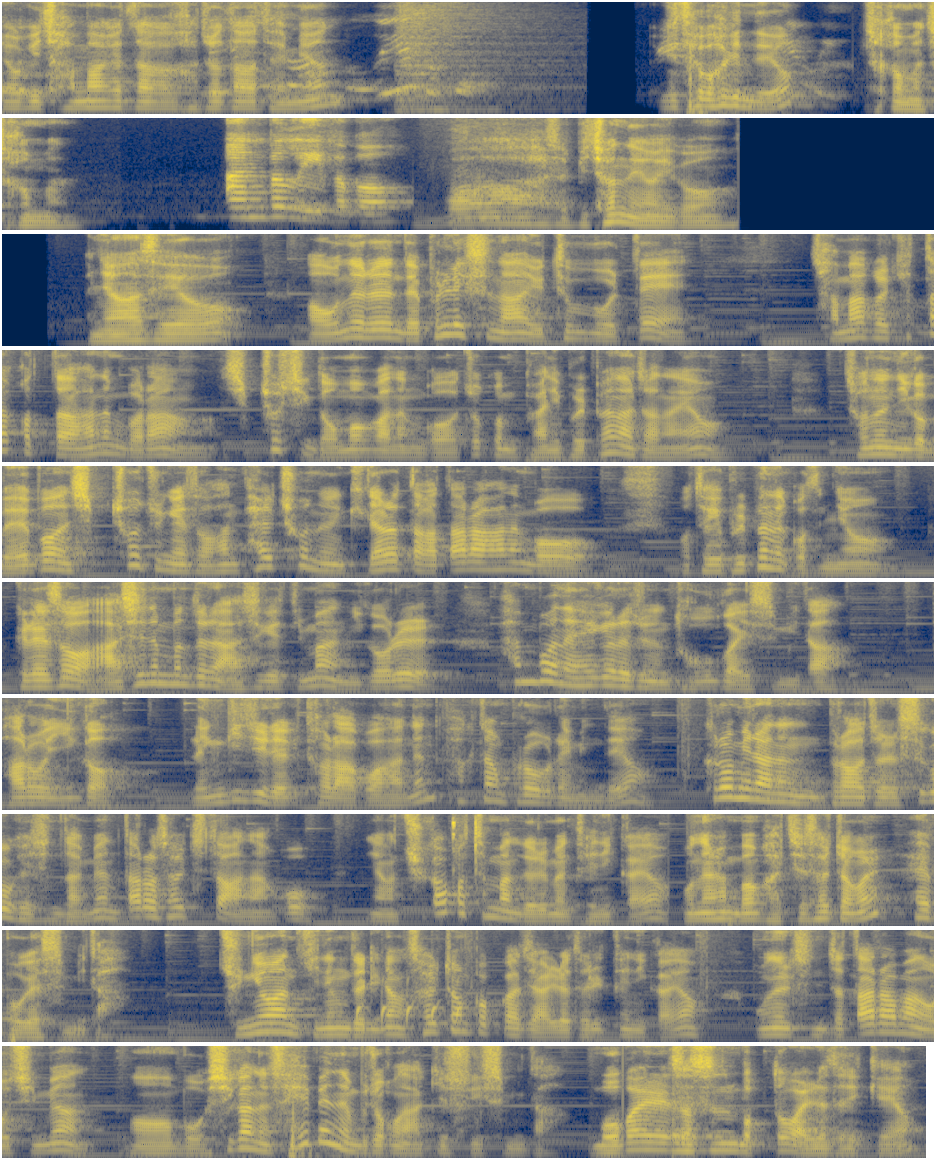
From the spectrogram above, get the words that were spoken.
여기 자막에다가 가져다 대면? 이게 대박인데요? 잠깐만 잠깐만. Unbelievable. 와 진짜 미쳤네요 이거. 안녕하세요. 아, 오늘은 넷플릭스나 유튜브 볼 때 자막을 켰다 껐다 하는 거랑 10초씩 넘어가는 거 조금 많이 불편하잖아요. 저는 이거 매번 10초 중에서 한 8초는 기다렸다가 따라 하는 거 어, 되게 불편했거든요. 그래서 아시는 분들은 아시겠지만 이거를 한 번에 해결해주는 도구가 있습니다. 바로 이거 랭귀지 리액터라고 하는 확장 프로그램인데요 크롬이라는 브라우저를 쓰고 계신다면 따로 설치도 안 하고 그냥 추가 버튼만 누르면 되니까요. 오늘 한번 같이 설정을 해 보겠습니다. 중요한 기능들이랑 설정법까지 알려드릴 테니까요. 오늘 진짜 따라만 오시면 어 뭐 시간은 3배는 무조건 아낄 수 있습니다. 모바일에서 쓰는 법도 알려드릴게요.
